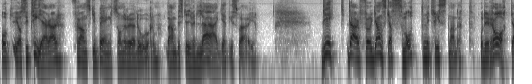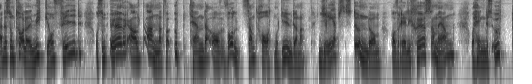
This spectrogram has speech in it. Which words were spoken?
Och jag citerar Frans G. Bengtsson i Röde Orm, där han beskriver läget i Sverige. Det därför ganska smått med kristnandet och det rakade som talade mycket om frid och som över allt annat var upptända av våldsamt hat mot gudarna, greps stundom av religiösa män och hängdes upp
